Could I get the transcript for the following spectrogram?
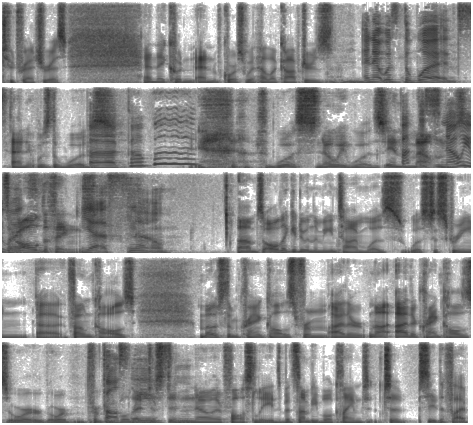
too treacherous, and they couldn't. And of course, with helicopters, And it was the woods. and it was the woods, Fuck the woods. woods, snowy woods in Fuck the the mountains. snowy it's like all the things. Yes. No. Um, so all they could do in the meantime was was to screen uh, phone calls, most of them crank calls from either not either crank calls or or from False people that just didn't know they're false leads. But some people claimed to see the five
